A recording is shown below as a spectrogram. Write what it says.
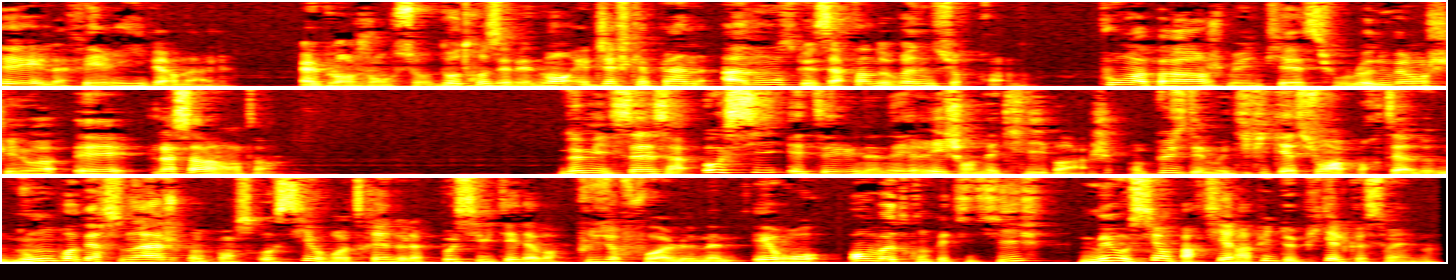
et la féerie hivernale. Elle planche donc sur d'autres événements et Jeff Kaplan annonce que certains devraient nous surprendre. Pour ma part, je mets une pièce sur le Nouvel An chinois et la Saint-Valentin. 2016 a aussi été une année riche en équilibrage. En plus des modifications apportées à de nombreux personnages, on pense aussi au retrait de la possibilité d'avoir plusieurs fois le même héros en mode compétitif, mais aussi en partie rapide depuis quelques semaines.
